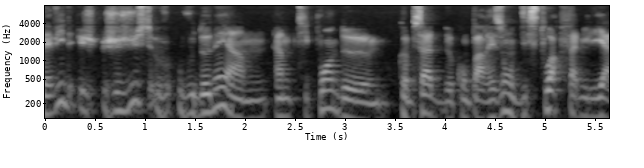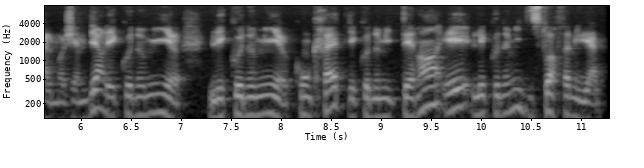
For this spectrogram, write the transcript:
David, je vais juste vous donner un, petit point de, comme ça, de comparaison d'histoire familiale. Moi, j'aime bien l'économie, euh, l'économie euh, concrète, l'économie de terrain et l'économie d'histoire familiale.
